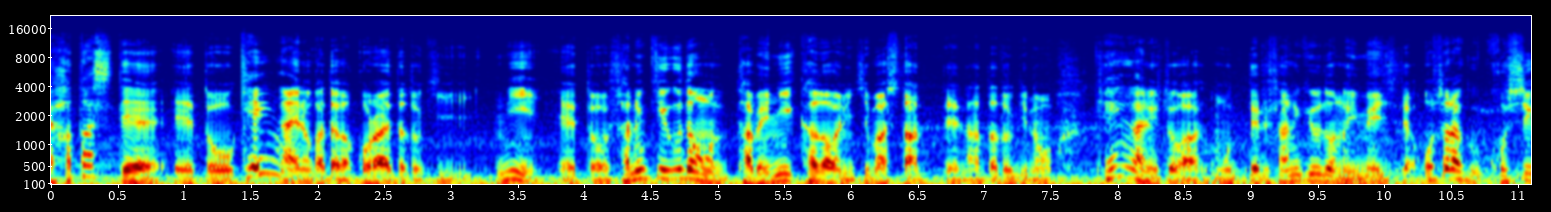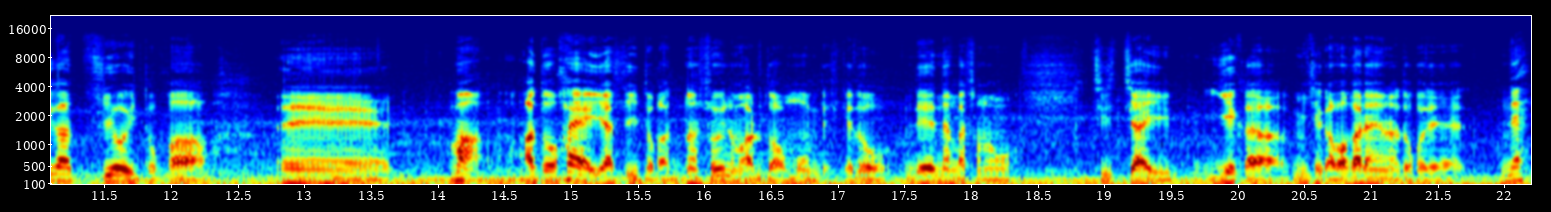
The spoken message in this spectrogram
ー、果たして、えーと、県外の方が来られた時に讃岐、えーと、うどんを食べに香川に来ましたってなった時の県外の人が持ってる讃岐うどんのイメージでおそらくコシが強いとか、えー、まああと早い安いとか、まあ、そういうのもあるとは思うんですけどでなんかそのちっちゃい家か店か分からんようなとこでね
